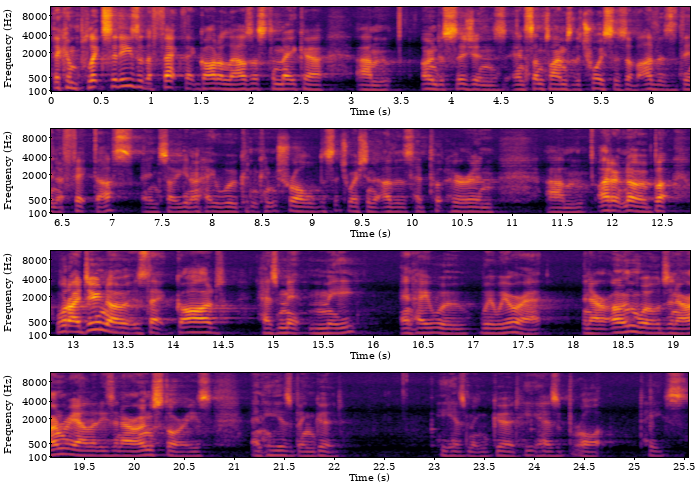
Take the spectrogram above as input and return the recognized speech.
the complexities of the fact that God allows us to make our um, own decisions, and sometimes the choices of others then affect us. And so, you know, Hea Woo couldn't control the situation that others had put her in. Um, I don't know. But what I do know is that God has met me and Hea Woo where we were at in our own worlds, in our own realities, in our own stories, and He has been good. He has been good. He has brought peace.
